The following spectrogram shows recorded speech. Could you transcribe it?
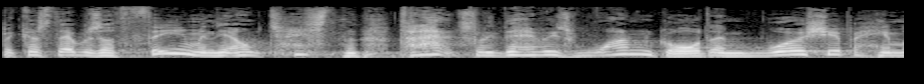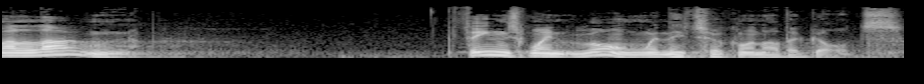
Because there was a theme in the Old Testament that actually there is one God and worship Him alone. Things went wrong when they took on other gods.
